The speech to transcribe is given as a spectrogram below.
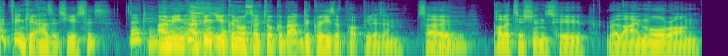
I think it has its uses. Okay. I mean, I think you can also talk about degrees of populism. So hmm. politicians who rely more on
